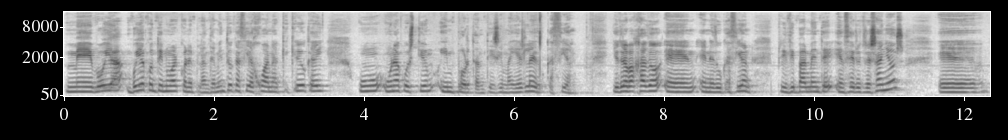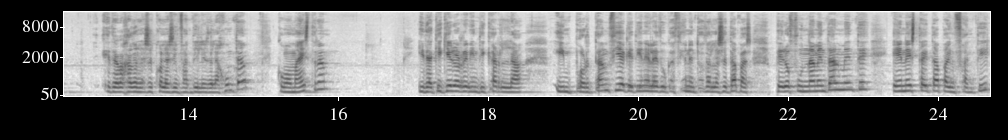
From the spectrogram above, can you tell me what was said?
me voy a, voy a continuar con el planteamiento que hacía Juana, que creo que hay una cuestión importantísima y es la educación. Yo he trabajado en, educación principalmente en 0-3 años, eh, he trabajado en las escuelas infantiles de la Junta como maestra y de aquí quiero reivindicar la importancia que tiene la educación en todas las etapas, pero fundamentalmente en esta etapa infantil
